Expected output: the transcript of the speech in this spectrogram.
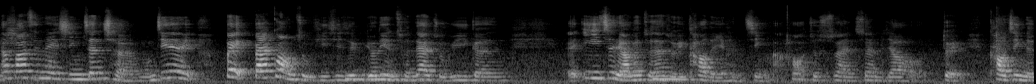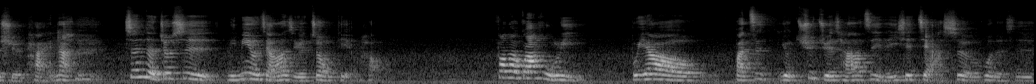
要发自内心真诚。我们今天被 background 主题其实有点存在主义跟。呃，意义治疗跟存在主义靠的也很近嘛，哈，就算算比较对靠近的学派。那真的就是里面有讲到几个重点，哈，放到刮胡里，不要把自己有去觉察到自己的一些假设或者是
